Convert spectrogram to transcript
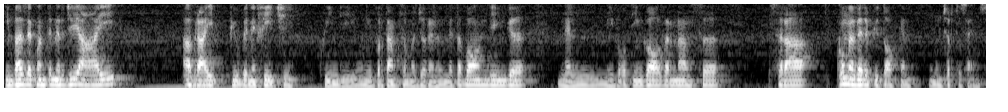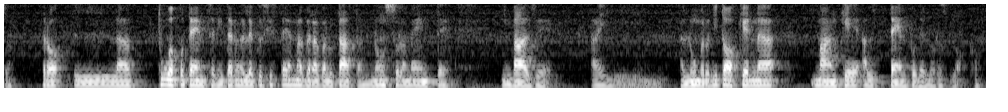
in base a quanta energia hai avrai più benefici, quindi un'importanza maggiore nel metabonding, nel, nei voti in governance, sarà come avere più token in un certo senso, però la tua potenza all'interno dell'ecosistema verrà valutata non solamente in base ai, al numero di token, ma anche al tempo del loro sblocco.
